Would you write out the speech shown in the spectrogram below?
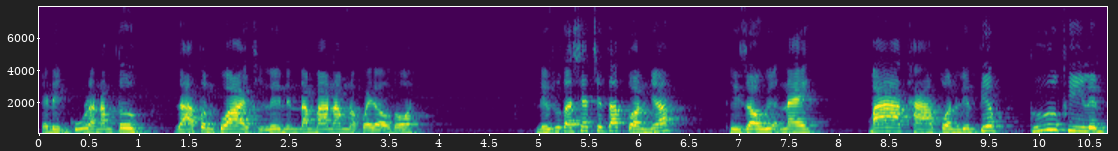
cái đỉnh cũ là 54 giá tuần qua chỉ lên đến 535 là quay đầu thôi. Nếu chúng ta xét trên tác tuần nhé thì dầu hiện nay 3 thà tuần liên tiếp cứ phi lên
